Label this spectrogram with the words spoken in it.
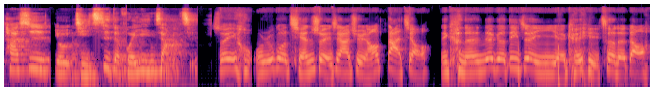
他是有几次的回音这样子。所以，我如果潜水下去，然后大叫，你可能那个地震仪也可以测得到。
